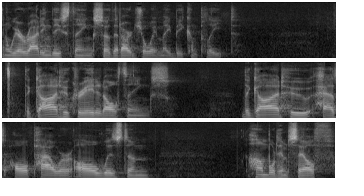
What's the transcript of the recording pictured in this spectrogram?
And we are writing these things so that our joy may be complete. The God who created all things, the God who has all power, all wisdom, humbled himself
